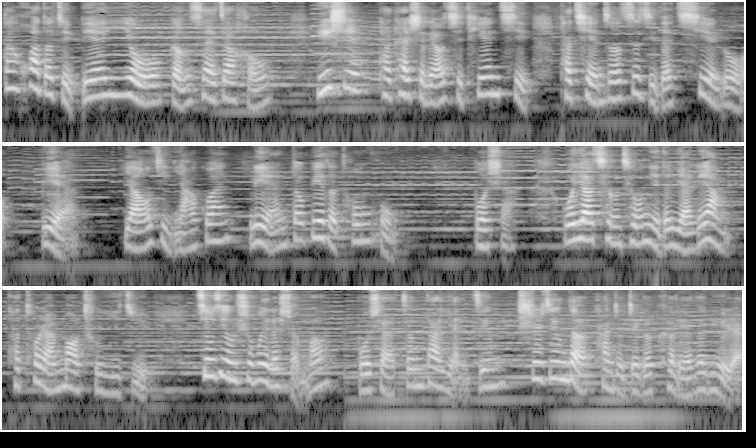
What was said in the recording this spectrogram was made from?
但话到嘴边又哽塞在喉。于是他开始聊起天气，他谴责自己的怯弱，便咬紧牙关，脸都憋得通红。波莎，我要请求你的原谅。他突然冒出一句：“究竟是为了什么？”波莎睁大眼睛，吃惊地看着这个可怜的女人。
